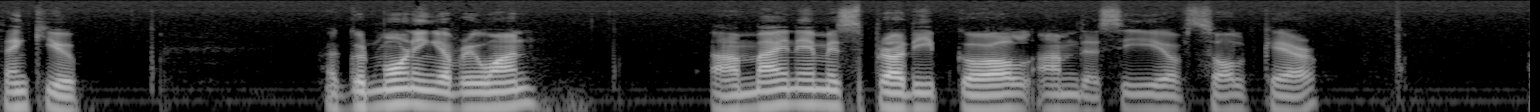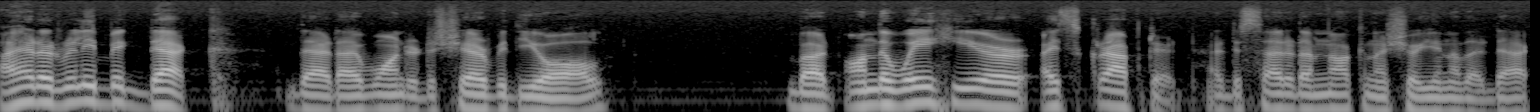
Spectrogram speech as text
thank you. Uh, good morning, everyone. Uh, my name is Pradeep Goel. I'm the CEO of Solve.Care. I had a really big deck that I wanted to share with you all, but on the way here, I scrapped it. I decided I'm not going to show you another deck.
